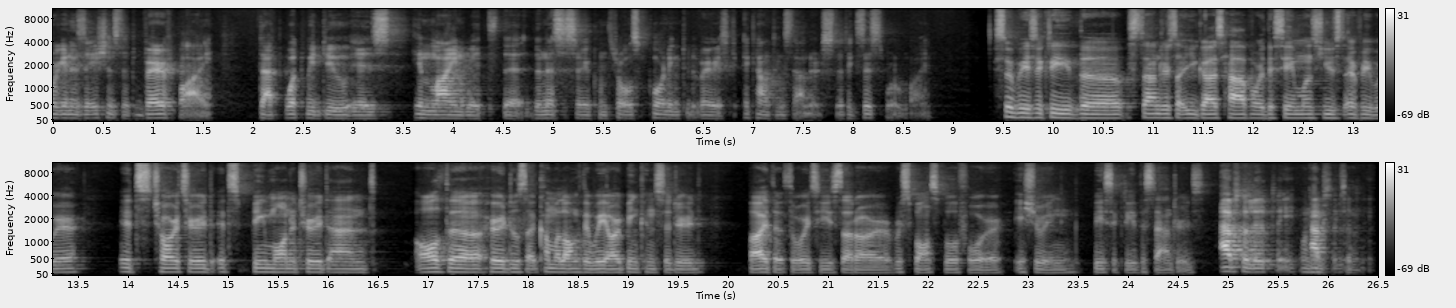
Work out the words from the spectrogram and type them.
organizations that verify that what we do is in line with the, the necessary controls according to the various accounting standards that exist worldwide. So basically, the standards that you guys have are the same ones used everywhere. It's chartered, it's being monitored, and all the hurdles that come along the way are being considered by the authorities that are responsible for issuing basically the standards. Absolutely. 100%. Absolutely.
